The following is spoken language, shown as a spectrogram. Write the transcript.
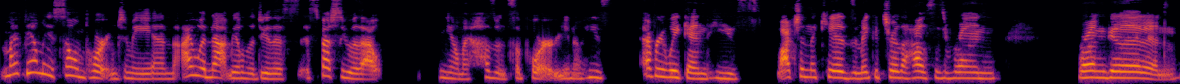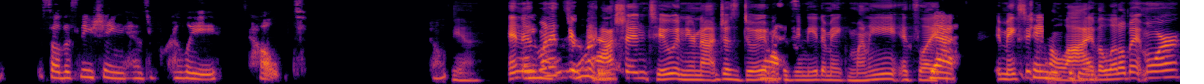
my family is so important to me, and I would not be able to do this, especially without you know my husband's support. You know, he's every weekend he's watching the kids and making sure the house is run run good, and so this niching has really helped. Yeah. And then when it's your money. passion too, and you're not just doing it because you need to make money, it's like yes, it makes you come alive a little bit more.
